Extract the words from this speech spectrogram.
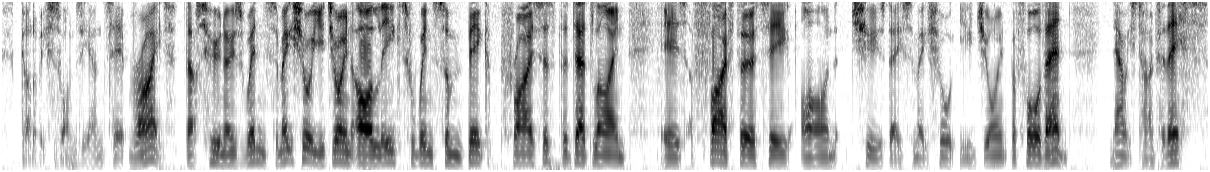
It's got to be Swansea, and it? Right, that's who knows wins. So make sure you join our league to win some big prizes. The deadline is 5:30 on Tuesday, so make sure you join before then. Now it's time for this.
